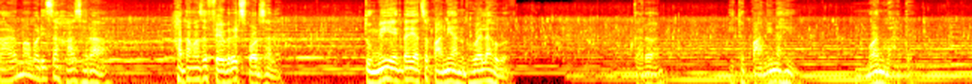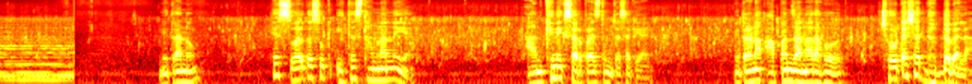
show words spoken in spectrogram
काळमावाडीचा हा झरा आता माझं फेवरेट स्पॉट झालं. तुम्ही एकदा याचं पाणी अनुभवायला हवं. कारण इथं पाणी नाही मन वाहतंय. मित्रांनो हे स्वर्गसुख इथंच थांबणार नाही आहे आणखीन एक सरप्राईज तुमच्यासाठी आहे. मित्रांनो आपण जाणार आहोत छोट्याशा धबधब्याला.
